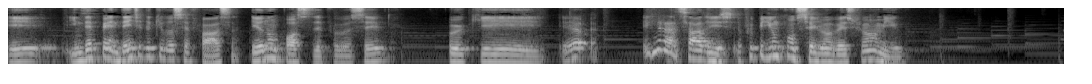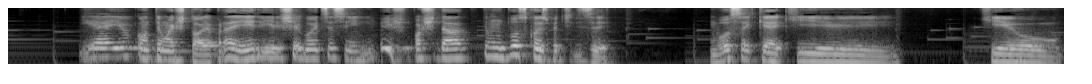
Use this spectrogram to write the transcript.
e independente do que você faça, eu não posso dizer por você, porque eu- é engraçado isso. Eu fui pedir um conselho uma vez para um amigo. E aí eu contei uma história pra ele e ele chegou e disse assim: "Bicho, posso te dar tenho duas coisas pra te dizer. Você quer que que eu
